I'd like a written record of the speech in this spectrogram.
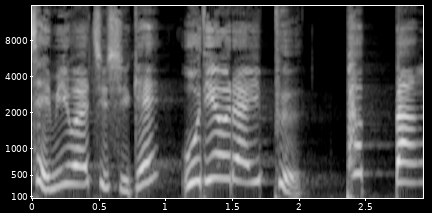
재미와 지식의 오디오 라이프 팝빵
